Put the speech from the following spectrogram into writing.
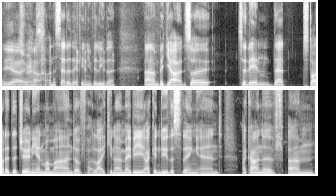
Yeah, yeah. on a Saturday. Can you believe that? Um, but yeah, so so then that started the journey in my mind of like you know maybe I can do this thing, and I kind of um,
